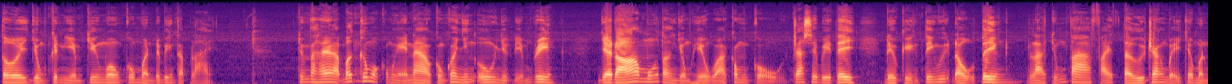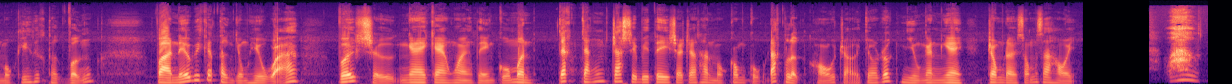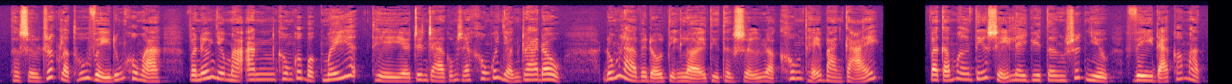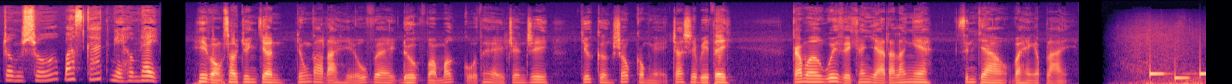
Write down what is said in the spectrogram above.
tôi dùng kinh nghiệm chuyên môn của mình để biên tập lại. Chúng ta thấy là bất cứ một công nghệ nào cũng có những ưu nhược điểm riêng. Do đó, muốn tận dụng hiệu quả công cụ ChatGPT, điều kiện tiên quyết đầu tiên là chúng ta phải tự trang bị cho mình một kiến thức thật vững. Và nếu biết cách tận dụng hiệu quả, với sự ngày càng hoàn thiện của mình, chắc chắn ChatGPT sẽ trở thành một công cụ đắc lực hỗ trợ cho rất nhiều ngành nghề trong đời sống xã hội. Wow, thật sự rất là thú vị đúng không ạ? À? Và nếu như mà anh không có bật mí thì Trinh Trà cũng sẽ không có nhận ra đâu. Đúng là về độ tiện lợi thì thực sự là không thể bàn cãi. Và cảm ơn tiến sĩ Lê Duy Tân rất nhiều vì đã có mặt trong số podcast ngày hôm nay. Hy vọng sau chương trình chúng ta đã hiểu về được và mất của thế hệ Gen Z trước cơn sốt công nghệ ChatGPT. Cảm ơn quý vị khán giả đã lắng nghe. Xin chào và hẹn gặp lại. thank you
